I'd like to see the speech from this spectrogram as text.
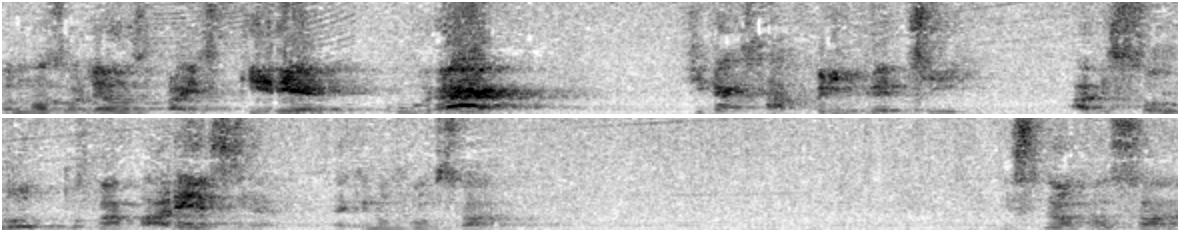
quando nós olhamos para isso, querer curar, ficar essa briga de absoluto com aparência, é que não funciona. Isso não funciona.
